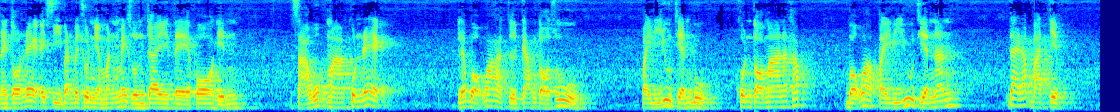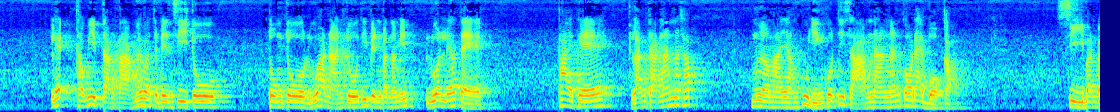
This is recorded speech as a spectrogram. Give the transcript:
ในตอนแรกไอ้สี่บรรพชนเนี่ยมันไม่สนใจแต่พอเห็น สาวกมาคนแรก แล้วบอกว่าเกิดการต่อสู้ไปรียู่เทียนบุกคนต่อมานะครับ บอกว่าไปรียู่เทียนนั้น ได้รับบาดเจ็บ และทวีปต่างๆ ไม่ว่าจะเป็นซีโจตรงโจหรือว่าหนานโจที่เป็นพันธมิตรล้วนแล้วแต่พ่ายแพ้หลังจากนั้นนะครับ เมื่อมายังผู้หญิงคนที่สามนางนั้นก็ได้บอกกับสี่บรรพ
